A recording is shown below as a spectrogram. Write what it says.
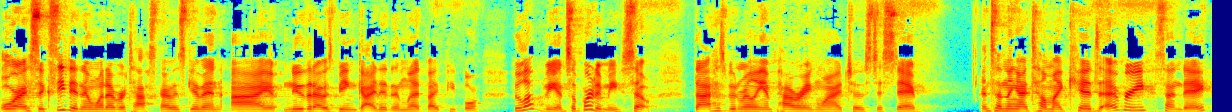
or I succeeded in whatever task I was given, I knew that I was being guided and led by people who loved me and supported me. So that has been really empowering why I chose to stay. And something I tell my kids every Sunday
